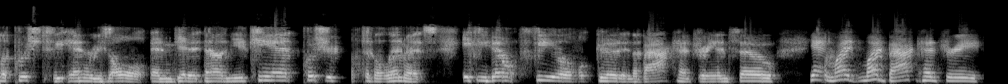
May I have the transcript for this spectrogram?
to push to the end result and get it done. You can't push yourself to the limits if you don't feel good in the backcountry. And so, yeah, my my backcountry,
